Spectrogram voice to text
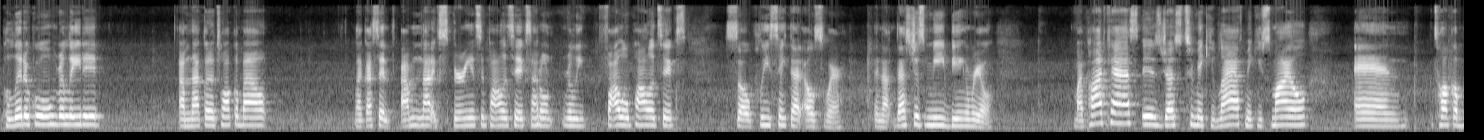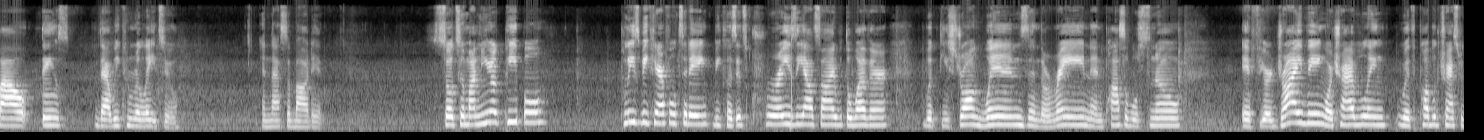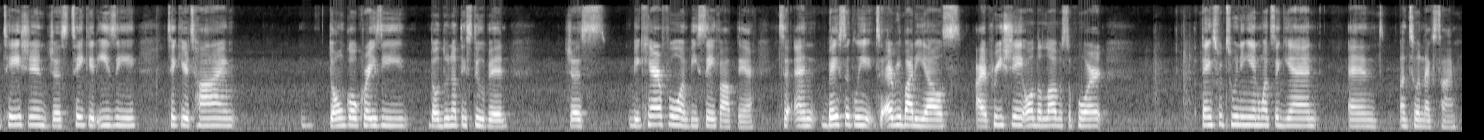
political related, I'm not going to talk about. Like I said, I'm not experienced in politics. I don't really follow politics. So please take that elsewhere. And that's just me being real. My podcast is just to make you laugh, make you smile, and talk about things that we can relate to. And that's about it. So, to my New York people, please be careful today because it's crazy outside with the weather, with the strong winds and the rain and possible snow. If you're driving or traveling with public transportation, just take it easy, take your time. Don't go crazy, don't do nothing stupid. Just be careful and be safe out there. To and basically to everybody else, I appreciate all the love and support. Thanks for tuning in once again and until next time.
